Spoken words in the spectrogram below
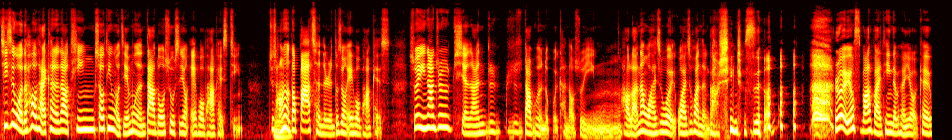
其实我的后台看得到听收听我节目的人，大多数是用 Apple Podcast 听，就是好像有到八成的人都是用 Apple Podcast，嗯，所以那就显然就就是大部分人都不会看到，所以嗯，好了，那我还是会，我还是换的很高兴，就是。如果有用 Spotify 听的朋友，可以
